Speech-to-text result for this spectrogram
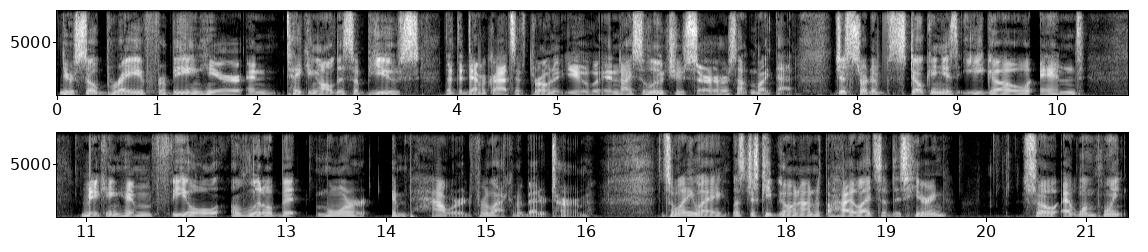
you're so brave for being here and taking all this abuse that the Democrats have thrown at you, and I salute you, sir, or something like that. Just sort of stoking his ego and making him feel a little bit more empowered, for lack of a better term. So, anyway, let's just keep going on with the highlights of this hearing. So, at one point,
